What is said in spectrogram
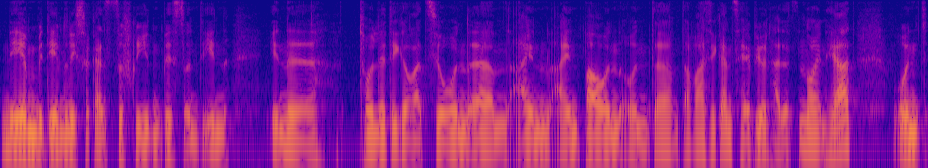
nehmen, mit dem du nicht so ganz zufrieden bist und ihn in eine tolle Dekoration ähm, ein, einbauen. Und äh, da war sie ganz happy und hat jetzt einen neuen Herd und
